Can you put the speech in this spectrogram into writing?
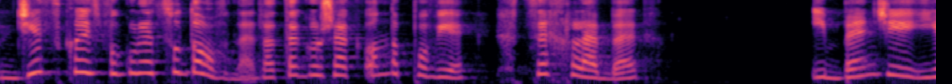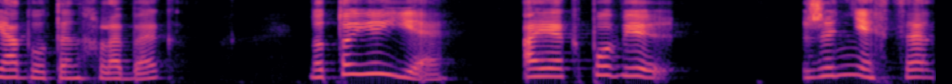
dziecko jest w ogóle cudowne, dlatego że jak ono powie, chce chlebek i będzie jadło ten chlebek, no to je je. A jak powie, że nie chce,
